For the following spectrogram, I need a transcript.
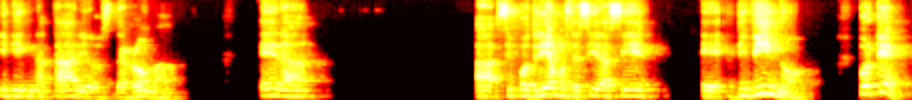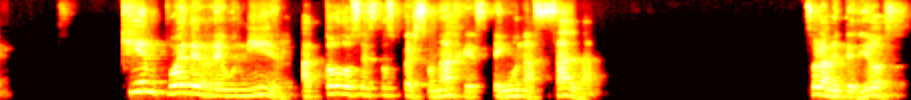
y dignatarios de Roma, era, ah, si podríamos decir así, eh, divino. ¿Por qué? ¿Quién puede reunir a todos estos personajes en una sala? Solamente Dios.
